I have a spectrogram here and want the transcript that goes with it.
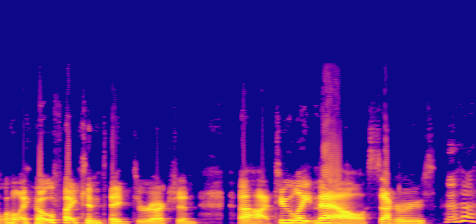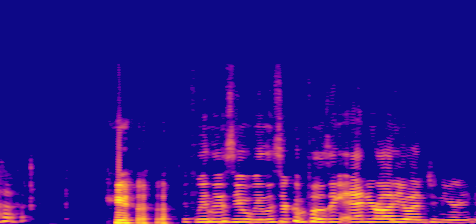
Well, I hope I can take direction. Ah, too late now, suckers. if we lose you we lose your composing and your audio engineering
